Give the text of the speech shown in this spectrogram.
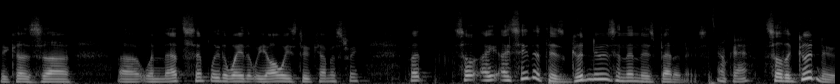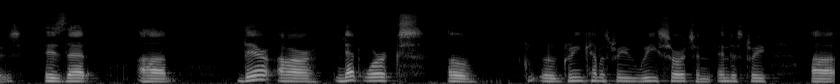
because uh, uh, when that's simply the way that we always do chemistry. But so I, I, say that there's good news and then there's better news. Okay. So the good news is that uh, there are networks of uh, green chemistry research and industry uh,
